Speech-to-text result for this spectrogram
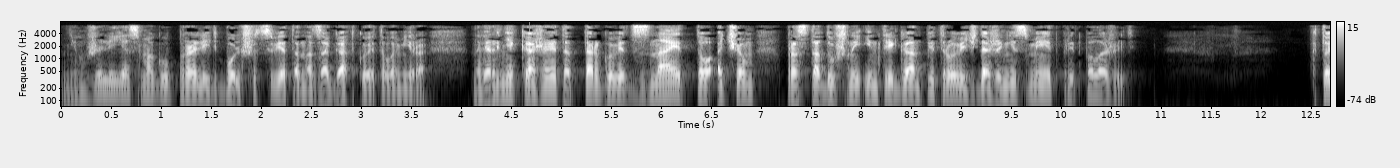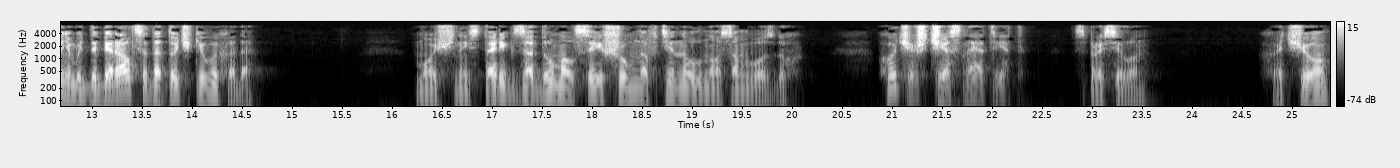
Неужели я смогу пролить больше света на загадку этого мира? Наверняка же этот торговец знает то, о чем простодушный интриган Петрович даже не смеет предположить. Кто-нибудь добирался до точки выхода? Мощный старик задумался и шумно втянул носом воздух. — Хочешь честный ответ? — спросил он. — «Хочу»,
